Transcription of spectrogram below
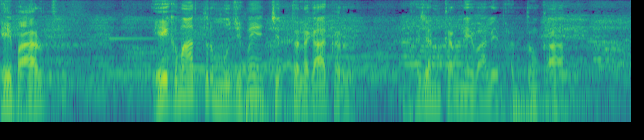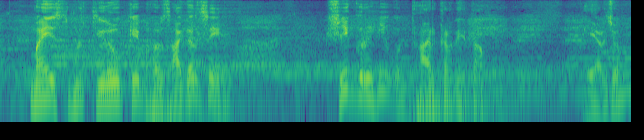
हे पार्थ, एकमात्र मुझमें चित्त लगाकर भजन करने वाले भक्तों का मैं इस मृत्युलोक के भवसागर से शीघ्र ही उद्धार कर देता हूँ। हे अर्जुन,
